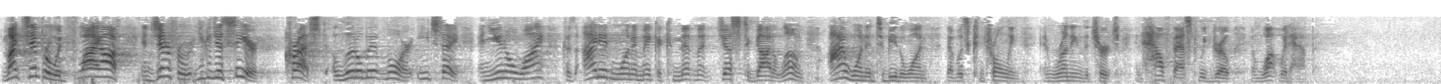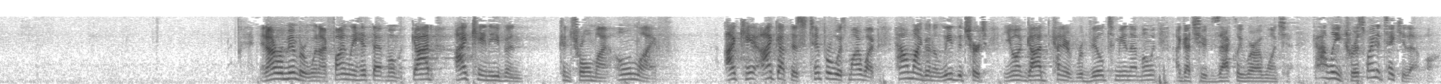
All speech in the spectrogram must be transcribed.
My temper would fly off, and Jennifer, you could just see her crushed a little bit more each day. And you know why? Because I didn't want to make a commitment just to God alone. I wanted to be the one that was controlling and running the church and how fast we'd grow and what would happen. And I remember when I finally hit that moment God, I can't even control my own life. I can't I got this temper with my wife. How am I going to lead the church? And you know what God kind of revealed to me in that moment? I got you exactly where I want you. Golly, Chris, why did it take you that long?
